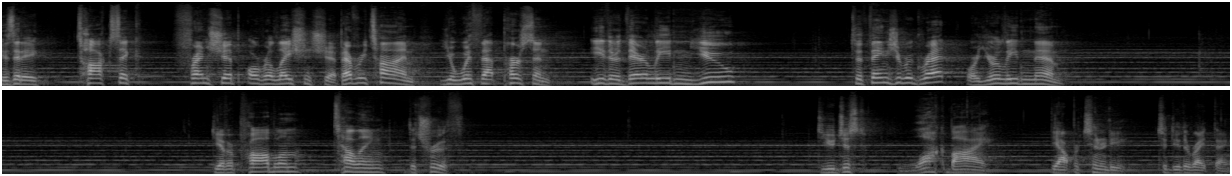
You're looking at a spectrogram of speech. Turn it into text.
Is it a toxic friendship or relationship. Every time you're with that person, either they're leading you to things you regret or you're leading them. Do you have a problem telling the truth? Do you just walk by the opportunity to do the right thing?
